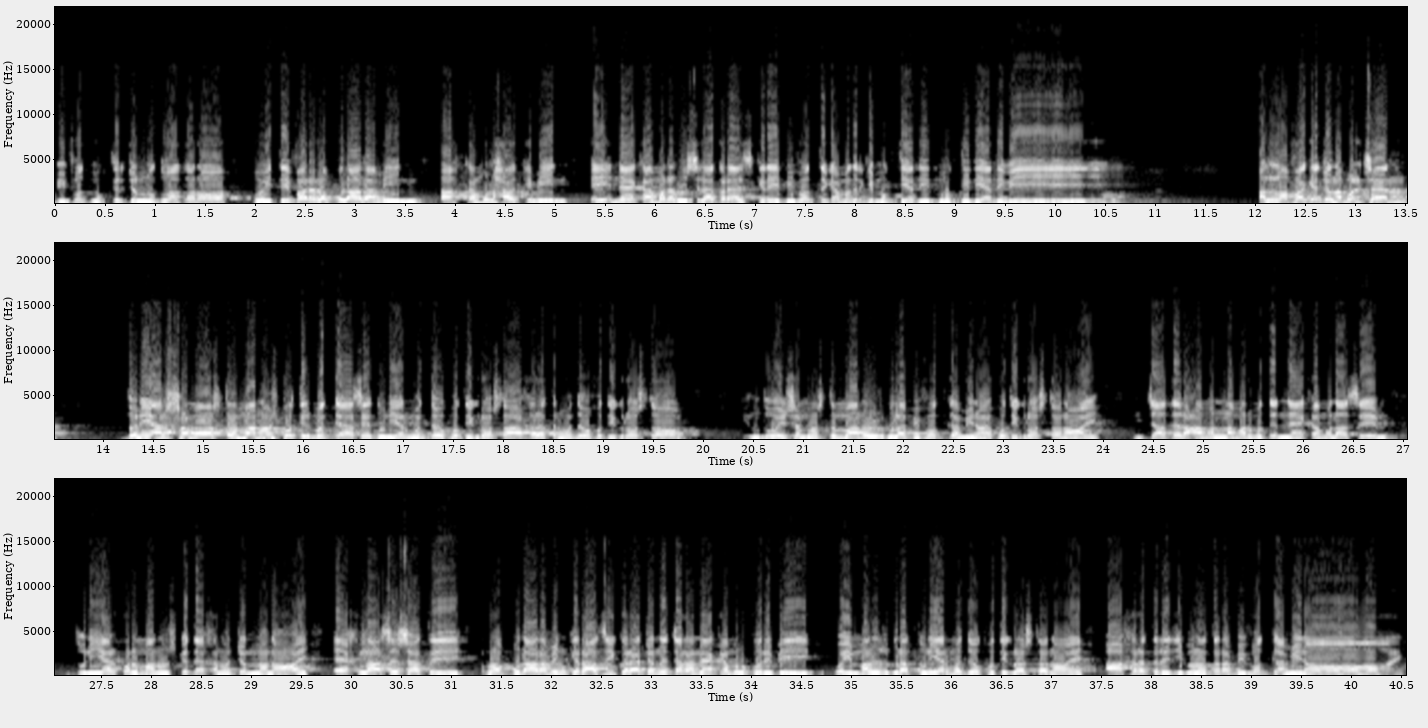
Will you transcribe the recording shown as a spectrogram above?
বিপদ মুক্তির জন্য দোয়া করো। হইতে পারে রব্বুল আলামিন, আহকামুল হাকিমিন, এই ন্যাক আমলের উসিলা করে আজকের এই বিপদ থেকে আমাদেরকে মুক্তি মুক্তি দিয়া দিবে। আল্লাহ পাকের জন্য বলছেন দুনিয়ার সমস্ত মানুষ ক্ষতির মধ্যে আছে, দুনিয়ার মধ্যেও ক্ষতিগ্রস্ত, আখারাতের মধ্যেও ক্ষতিগ্রস্ত। কিন্তু ওই সমস্ত মানুষগুলা বিপদগামী নয়, ক্ষতিগ্রস্ত নয়। যাদের আমল নামার মধ্যে ন্যাক আমল আছে, দুনিয়ার কোন মানুষকে দেখানোর জন্য নয়। এখলাসের সাথে রব্বুল আলমিনকে রাজি করার জন্য যারা ন্যাক আমল করবে, ওই মানুষগুলা দুনিয়ার মধ্যেও ক্ষতিগ্রস্ত নয়, আখরাতের জীবনও তারা বিপদগামী নয়।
